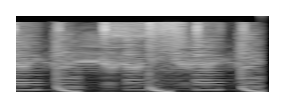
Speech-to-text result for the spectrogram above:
Música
